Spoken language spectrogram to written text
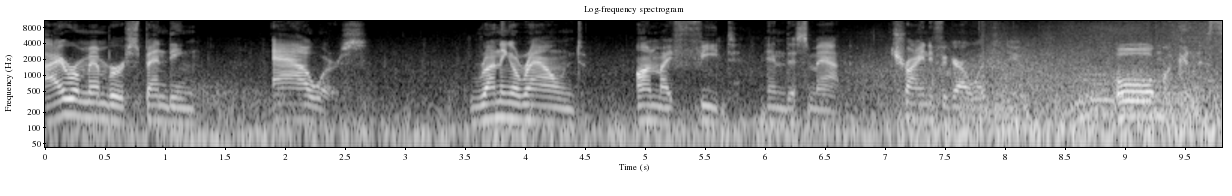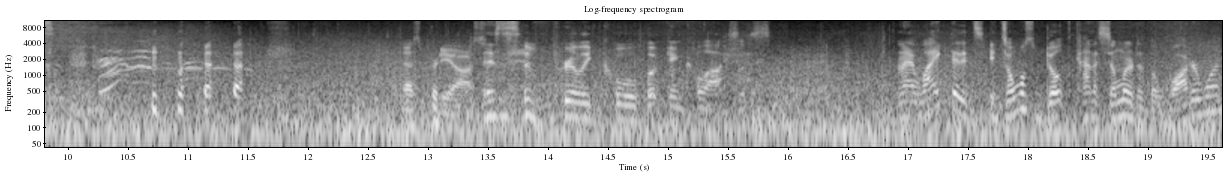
I remember spending hours running around on my feet in this map, trying to figure out what to do. Oh my goodness. That's pretty awesome. This is a really cool looking Colossus. And I like that it's it's almost built kind of similar to the water one.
